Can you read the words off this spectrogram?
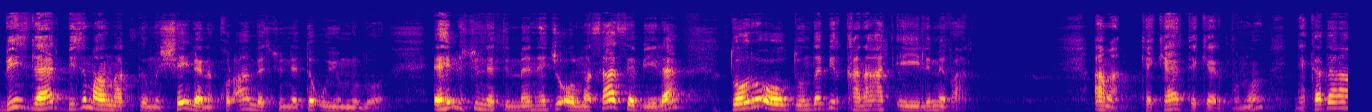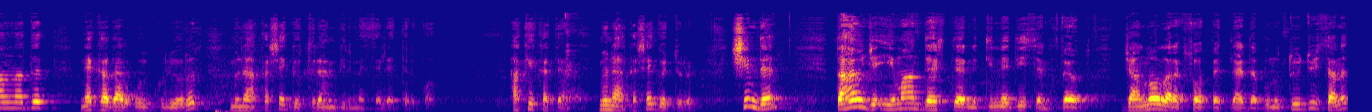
Bizler bizim anlattığımız şeylerin Kur'an ve sünnette uyumluluğu, ehli sünnetin menheci olması hasebiyle doğru olduğunda bir kanaat eğilimi var. Ama teker teker bunu ne kadar anladık, ne kadar uyguluyoruz, münakaşa götüren bir meseledir bu. Hakikaten münakaşa götürür. Şimdi daha önce iman derslerini dinlediyseniz veyahut canlı olarak sohbetlerde bunu duyduysanız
